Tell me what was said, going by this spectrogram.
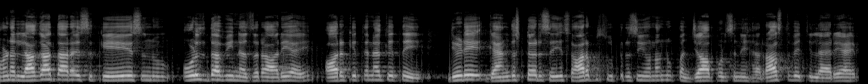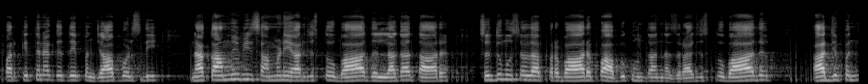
ਹੁਣ ਲਗਾਤਾਰ ਇਸ ਕੇਸ ਨੂੰ ਉਲਝਦਾ ਵੀ ਨਜ਼ਰ ਆ ਰਿਹਾ ਹੈ ਔਰ ਕਿਤੇ ਨਾ ਕਿਤੇ ਜਿਹੜੇ ਗੈਂਗਸਟਰ ਸੀ, ਸਾਰਪ ਸ਼ੂਟਰ ਸੀ, ਉਹਨਾਂ ਨੂੰ ਪੰਜਾਬ ਪੁਲਿਸ ਨੇ ਹਿਰਾਸਤ ਵਿੱਚ ਲੈ ਰਿਹਾ ਹੈ ਪਰ ਕਿਤੇ ਨਾ ਕਿਤੇ ਪੰਜਾਬ ਪੁਲਿਸ ਦੀ ਨਾਕਾਮੀ ਵੀ ਸਾਹਮਣੇ ਆ ਰਹੀ, ਜਿਸ ਤੋਂ ਬਾਅਦ ਲਗਾਤਾਰ ਸਿੱਧੂ ਮੂਸੇਵਾਲੇ ਦਾ ਪਰਿਵਾਰ ਭਾਵੁਕ ਹੁੰਦਾ ਨਜ਼ਰ ਆ ਜਿਸ ਤੋਂ ਬਾਅਦ ਅੱਜ ਪੰ-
